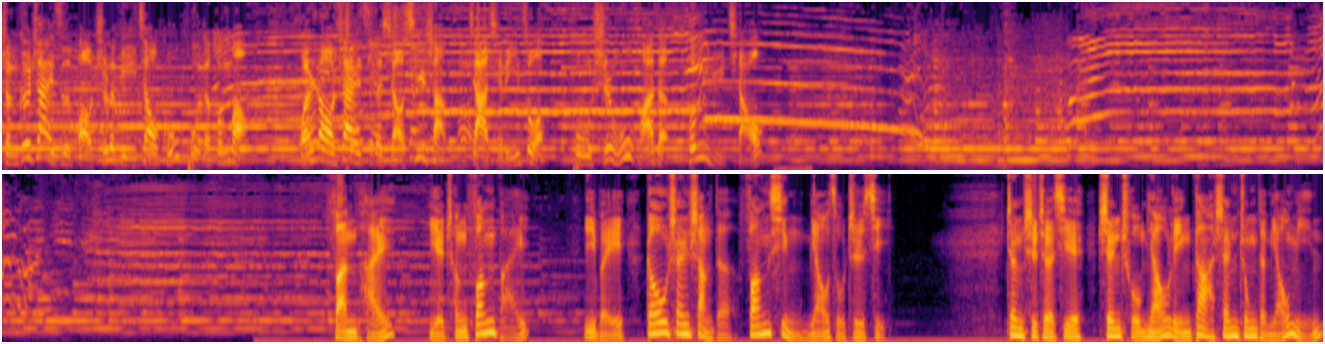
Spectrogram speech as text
整个寨子保持了比较古朴的风貌。环绕寨子的小溪上架起了一座朴实无华的风雨桥。反排也称方白，意为高山上的方姓苗族支系。正是这些身处苗岭大山中的苗民，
